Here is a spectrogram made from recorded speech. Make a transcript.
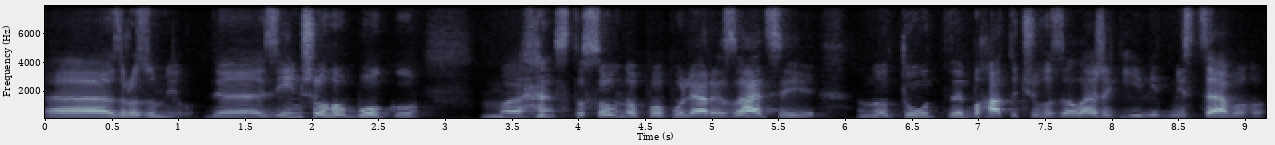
Е, зрозуміло. Е, з іншого боку. Стосовно популяризації, ну тут багато чого залежить і від місцевого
